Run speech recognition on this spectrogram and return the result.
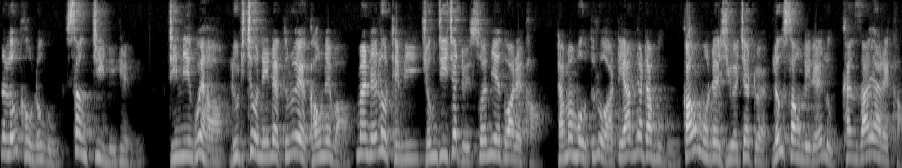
နှလုံးခုန်လုံးကိုစောင့်ကြည့်နေခဲ့တယ်။ဒီမြင်ကွင်းဟာလူတချို့အနေနဲ့သူတို့ရဲ့ခေါင်းထဲမှာမှန်တယ်လို့ထင်ပြီးယုံကြည်ချက်တွေဆွဲမြဲသွားတဲ့အခါဒါမှမဟုတ်သူတို့ဟာတရားမျှတမှုကိုကောင်းမွန်တဲ့ရည်ရွယ်ချက်အတွက်လှုပ်ဆောင်နေတယ်လို့ခံစားရတဲ့အခါ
